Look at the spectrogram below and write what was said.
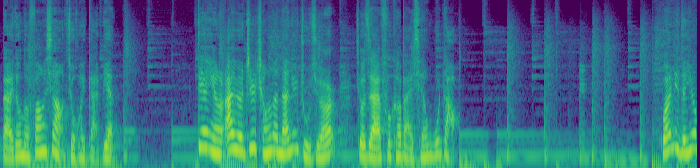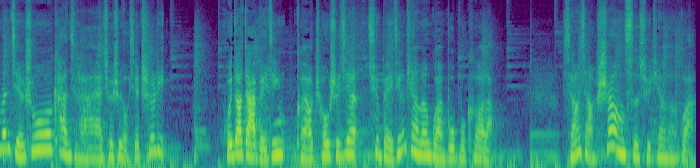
摆动的方向就会改变。电影《爱乐之城》的男女主角就在复刻摆前舞蹈。馆里的英文解说看起来确实有些吃力，回到大北京可要抽时间去北京天文馆补补课了。想想上次去天文馆，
